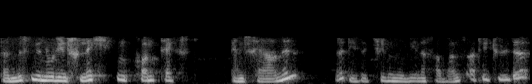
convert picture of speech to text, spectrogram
dann müssen wir nur den schlechten Kontext entfernen, ne, diese kriminogene Verbandsattitüde,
